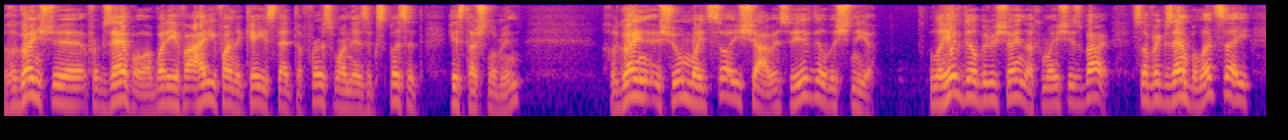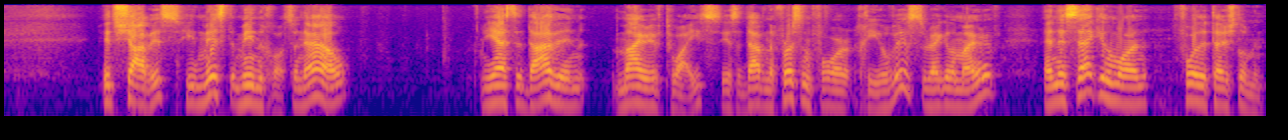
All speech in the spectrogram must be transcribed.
Uh, for example, how do you find the case that the first one is explicit, his Tashlumin? So, for example, let's say it's Shabbos, he missed Mincha, so now he has to daven Ma'ariv twice. He has to daven the first one for Chiyuvis, regular Ma'ariv, and the second one for the Tashlumin.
